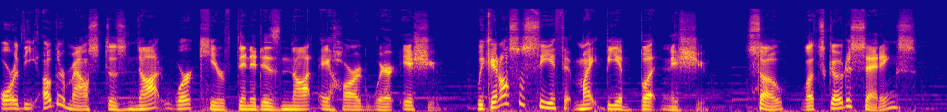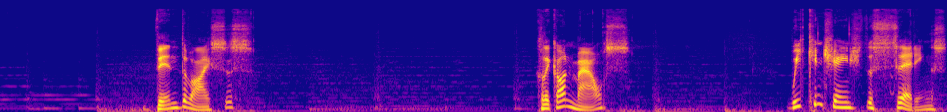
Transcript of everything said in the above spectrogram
or the other mouse does not work here, then it is not a hardware issue. We can also see if it might be a button issue. So let's go to Settings, then Devices, click on Mouse, we can change the settings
